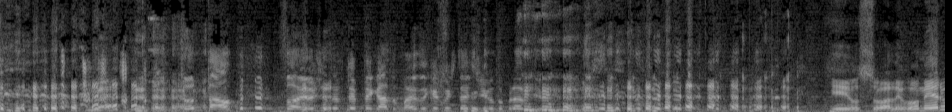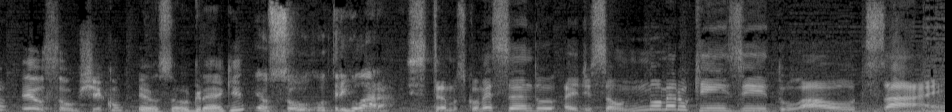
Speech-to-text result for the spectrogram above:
né? Total. Só eu já devo ter pegado mais do que a quantidade de Wii U no Brasil. Eu sou o Ale Romero. Eu sou o Chico. Eu sou o Greg. Eu sou o Rodrigo Lara. Estamos começando a edição número 15 do Outside.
